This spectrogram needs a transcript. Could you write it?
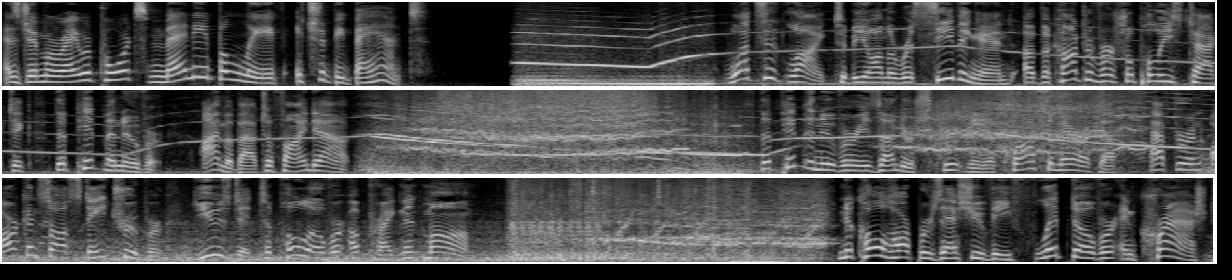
As Jim Moret reports, many believe it should be banned. What's it like to be on the receiving end of the controversial police tactic, the pit maneuver? I'm about to find out. The pit maneuver is under scrutiny across America after an Arkansas state trooper used it to pull over a pregnant mom. Nicole Harper's SUV flipped over and crashed,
